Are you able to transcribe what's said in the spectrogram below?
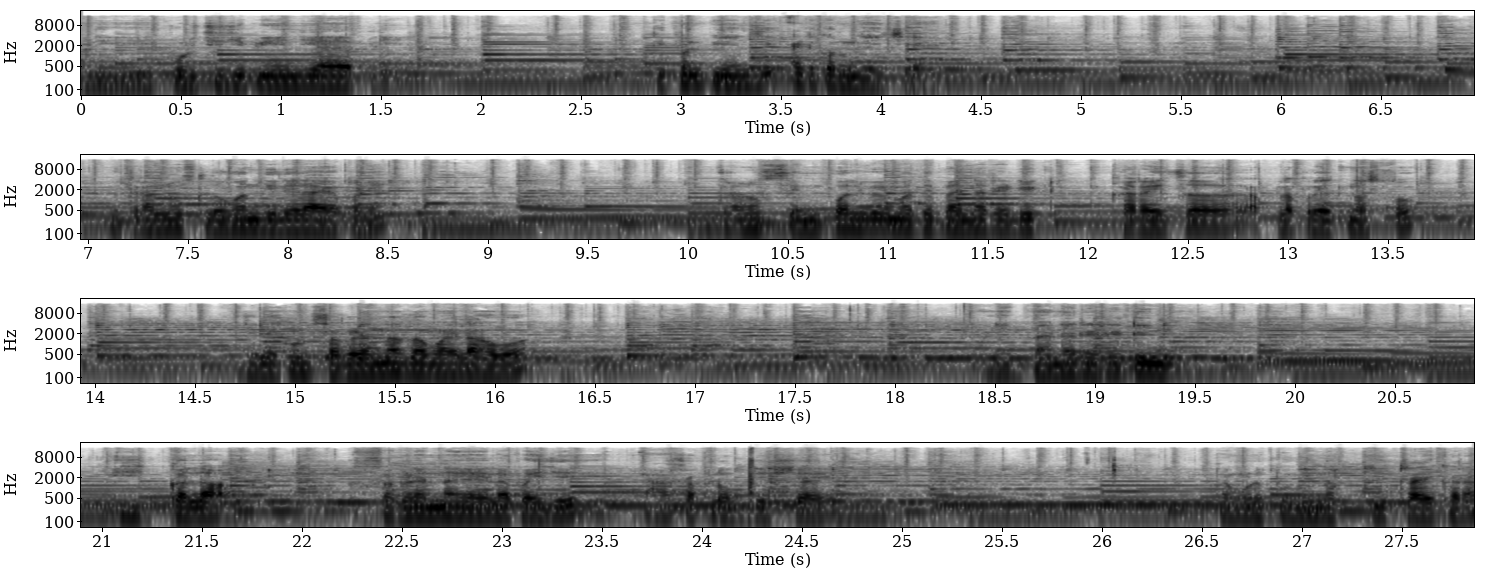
आणि पुढची जी पी एन जी आहे आपली ती पण पी एन जी ॲड करून घ्यायची आहे. मित्रांनो स्लोगन दिलेला आहे आपण मित्रांनो सिंपल वेमध्ये बॅनर एडिट करायचा आपला प्रयत्न असतो. जेणेकरून सगळ्यांना जमायला हवं. आणि बॅनर एडिटिंग ही कला सगळ्यांना यायला पाहिजे हाच आपला उद्देश आहे. त्यामुळे तुम्ही नक्की ट्राय करा.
